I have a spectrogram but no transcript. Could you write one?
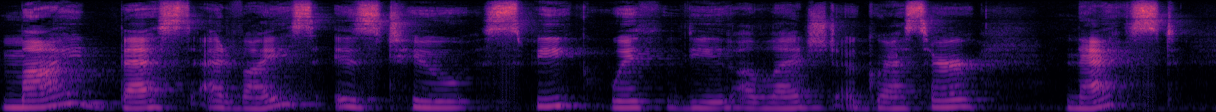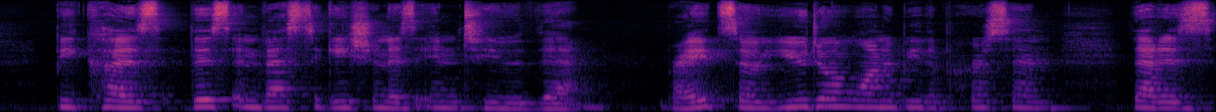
My best advice is to speak with the alleged aggressor next because this investigation is into them, right? So, you don't want to be the person that is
